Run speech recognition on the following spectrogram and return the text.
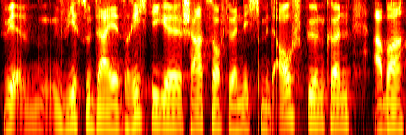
wirst du da jetzt richtige Schadsoftware nicht mit aufspüren können, aber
